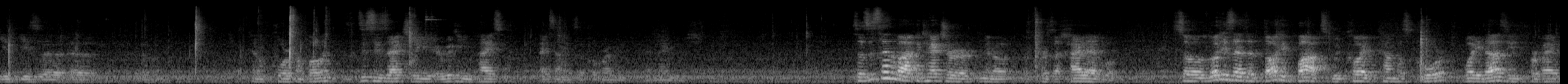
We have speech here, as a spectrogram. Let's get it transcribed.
is, a, a, a kind of core component. This is actually written in Python. Python is a programming language. So this kind of architecture, you know, for the high level. So notice that the dotted box, we call it Compass Core. What it does is provide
